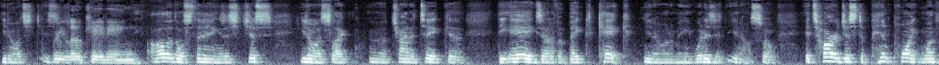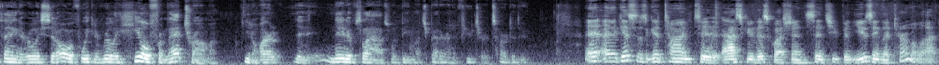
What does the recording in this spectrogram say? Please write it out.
you know, it's, it's relocating, all of those things. It's just, you know, it's like uh, trying to take uh, the eggs out of a baked cake. You know what I mean? What is it? You know, so it's hard just to pinpoint one thing that really said, oh, if we could really heal from that trauma, you know, our the natives' lives would be much better in the future. It's hard to do. And I guess it's a good time to ask you this question since you've been using the term a lot.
